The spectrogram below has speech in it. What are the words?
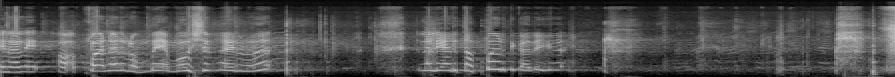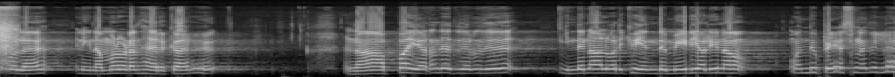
என்னால் அப்பானால ரொம்ப எமோஷனல் ஆயிடுவேன் என்னால் யாரும் தப்பாக எடுத்துக்காதீங்க. போல இன்னைக்கு நம்மளோட தான் இருக்காரு. நான் அப்பா இறந்ததுலேருந்து இந்த நாள் வரைக்கும் எந்த மீடியாலையும் நான் வந்து பேசுனதில்லை.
